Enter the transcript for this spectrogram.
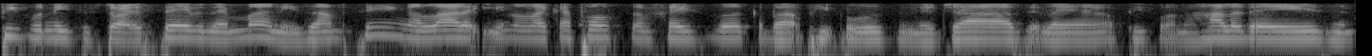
people need to start saving their monies. I'm seeing a lot of, you know, like I post on Facebook about people losing their jobs, they're laying off people on the holidays, and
